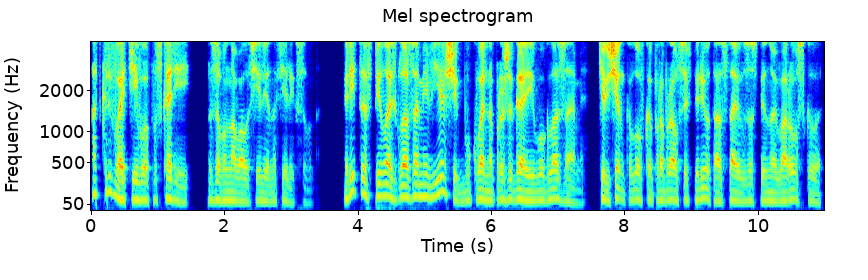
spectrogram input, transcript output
«Открывайте его поскорей», — заволновалась Елена Феликсовна. Рита впилась глазами в ящик, буквально прожигая его глазами. Кириченко ловко пробрался вперед, оставив за спиной Воровского,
